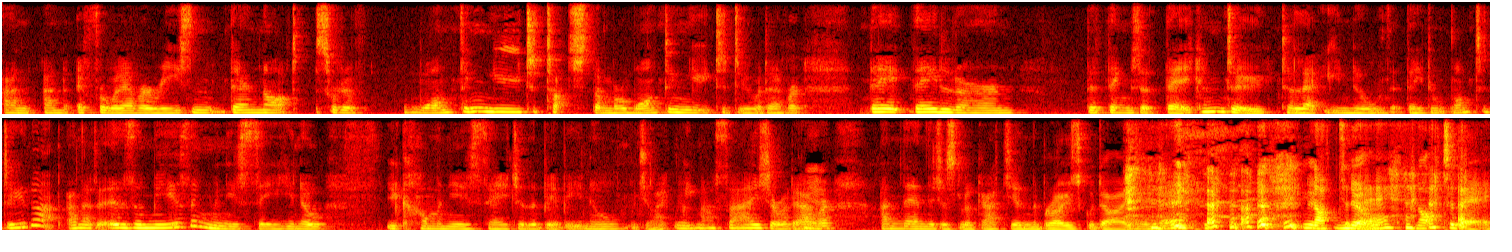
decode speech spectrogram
and, and if for whatever reason they're not sort of wanting you to touch them or wanting you to do whatever they they learn the things that they can do to let you know that they don't want to do that. And it is amazing when you see you know you come and you say to the baby you know would you like me massage or whatever? And then they just look at you and the brows go down and they, Not today. no, not today.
